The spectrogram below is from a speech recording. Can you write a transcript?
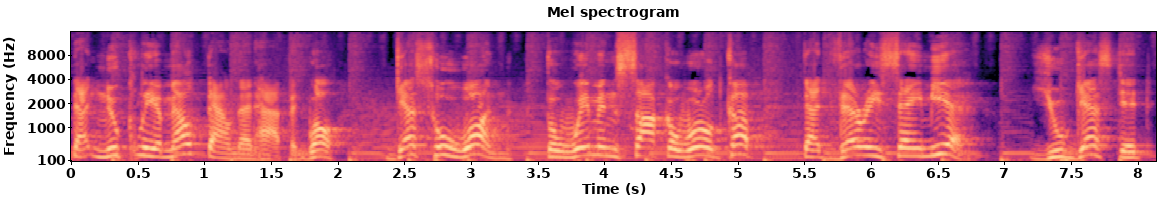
that nuclear meltdown that happened? Well, guess who won the Women's Soccer World Cup that very same year? You guessed it,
